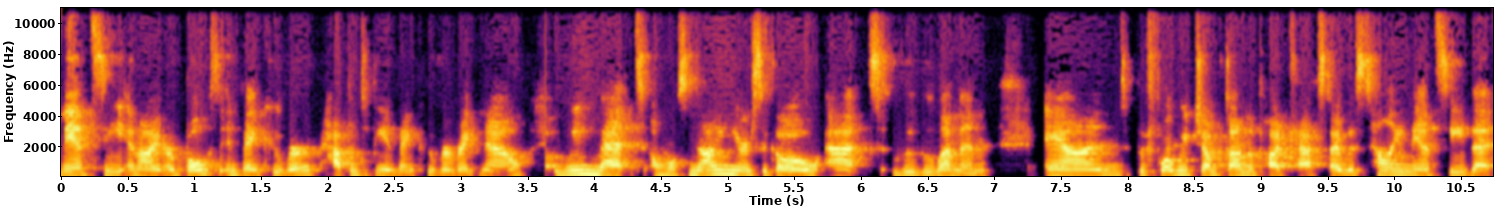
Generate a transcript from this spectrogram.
Nancy and I are both in Vancouver, happen to be in Vancouver right now. We met almost nine years ago at Lululemon. And before we jumped on the podcast, I was telling Nancy that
